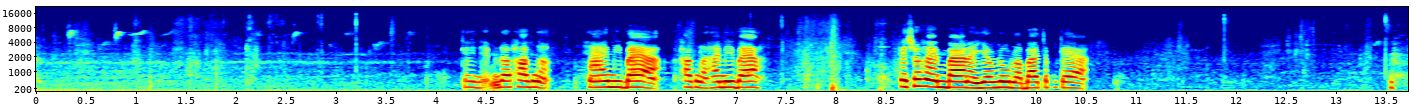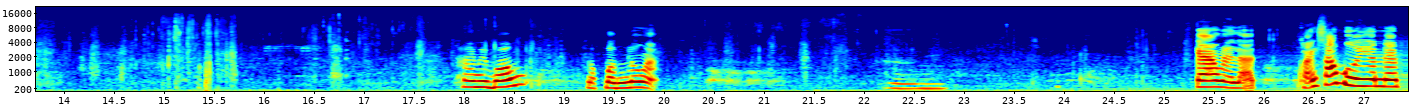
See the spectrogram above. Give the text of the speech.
cây này em đo thân ạ. À. 23 ạ. Thân là 23 cây số 23 này giao lưu là 300k ạ. hai mươi bốn. Lộc bừng luôn ạ. À. cao này là khoảng 60 anh em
